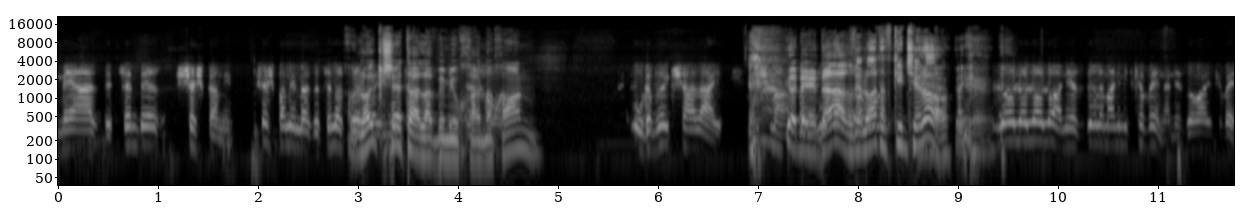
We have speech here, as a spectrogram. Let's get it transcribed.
מאז דצמבר, שש פעמים. שש פעמים מאז דצמבר. אבל לא הקשית עליו במיוחד, נכון? הוא גם לא הקשה עליי. נהדר. זה לא התפקיד שלו. לא, לא, לא, לא, אני אסביר למה אני מתכוון, אני אסביר למה אני מתכוון.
